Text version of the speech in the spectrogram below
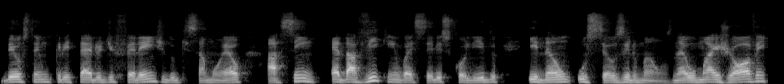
Deus tem um critério diferente do que Samuel. Assim, é Davi quem vai ser escolhido e não os seus irmãos, né? O mais jovem,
